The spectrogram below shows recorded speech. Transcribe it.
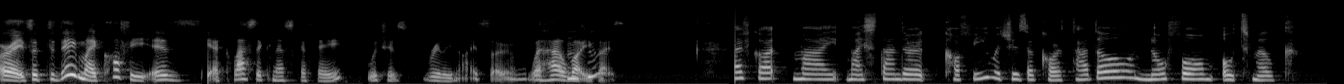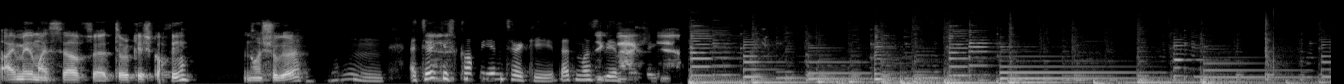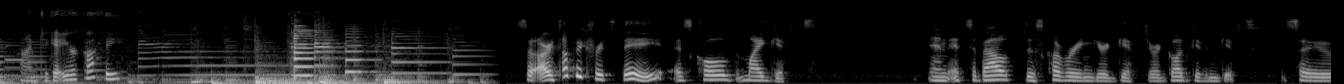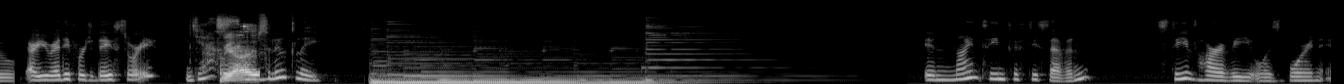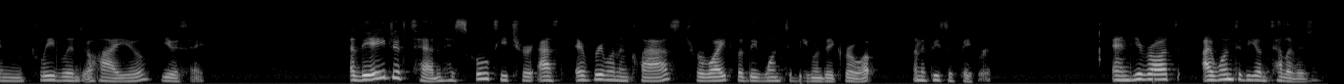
All right. So today my coffee is a classic Nescafe, which is really nice. So, well, how about you Mhm. guys? I've got my my standard coffee, which is a cortado, no foam oat milk. I made myself a Turkish coffee, no sugar. Hmm, a Turkish coffee in Turkey. That must be Exactly. amazing. Yeah. To get your coffee. So, our topic for today is called My Gift. And it's about discovering your gift, your God given gift. So, are you ready for today's story? Yes, We are- absolutely. In 1957, Steve Harvey was born in Cleveland, Ohio, USA. At the age of 10, his school teacher asked everyone in class to write what they want to be when they grow up on a piece of paper. And he wrote, I want to be on television.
